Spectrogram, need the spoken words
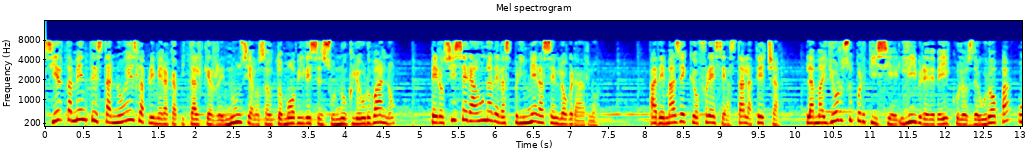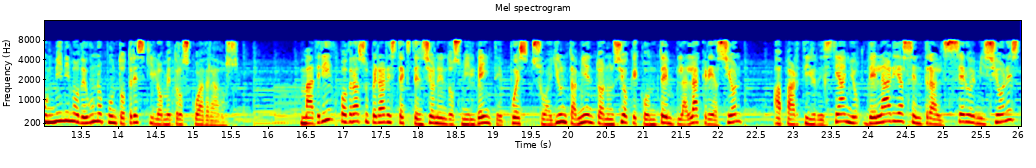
Ciertamente esta no es la primera capital que renuncia a los automóviles en su núcleo urbano, pero sí será una de las primeras en lograrlo. Además de que ofrece hasta la fecha la mayor superficie libre de vehículos de Europa, un mínimo de 1.3 kilómetros cuadrados. Madrid podrá superar esta extensión en 2020, pues su ayuntamiento anunció que contempla la creación, a partir de este año, del área central cero emisiones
